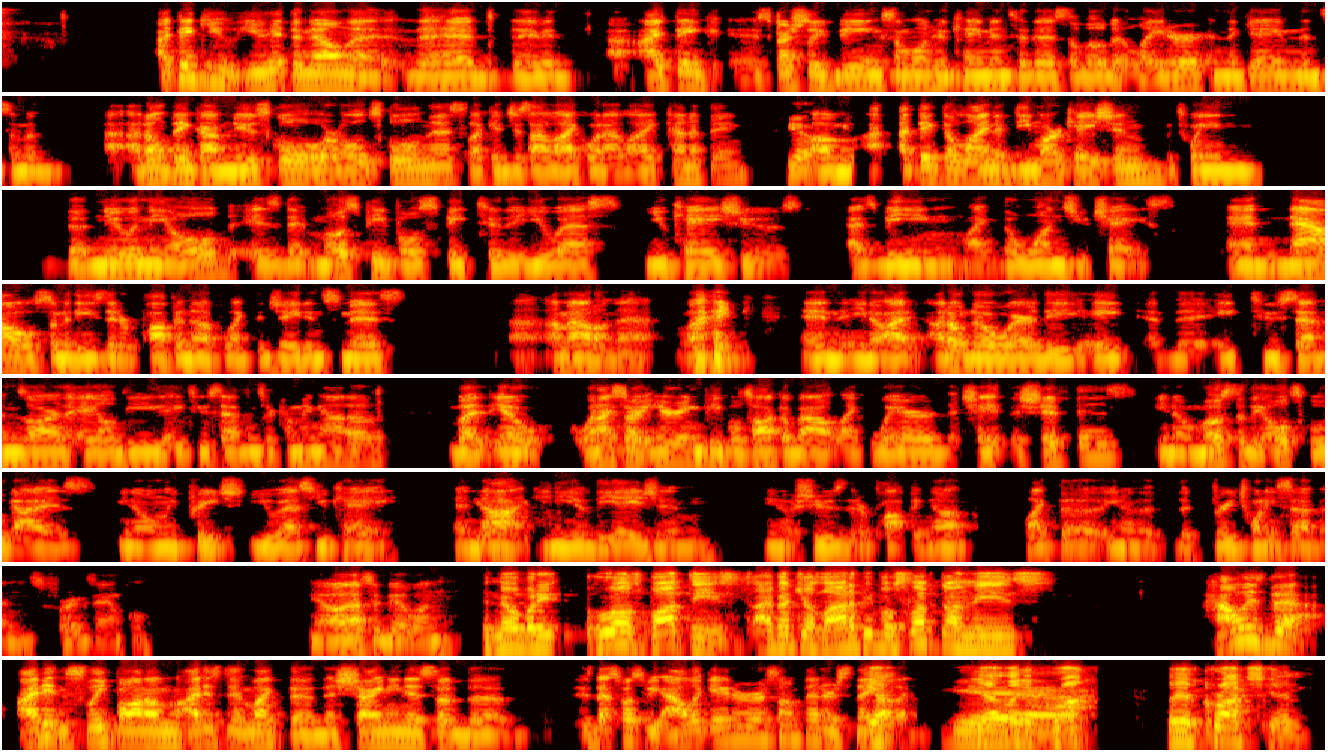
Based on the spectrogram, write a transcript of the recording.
I think you you hit the nail on the, the head, David. I think especially being someone who came into this a little bit later in the game than some of I don't think I'm new school or old school in this. Like it just I like what I like kind of thing. Yeah. Um, I, I think the line of demarcation between the new and the old is that most people speak to the US, UK shoes as being like the ones you chase. And now some of these that are popping up, like the Jaden Smiths, uh, I'm out on that. Like, and you know, I, I don't know where the eight the eight two sevens are, the ALD eight two sevens are coming out of, but you know, when I start hearing people talk about like where the cha- the shift is, you know, most of the old school guys, you know, only preach US UK, and not any of the Asian, you know, shoes that are popping up, like the, you know, the, the 327s, for example. You oh, know, that's a good one. Nobody, who else bought these? I bet you a lot of people slept on these. How is the, I didn't sleep on them. I just didn't like the, the shininess of the, is that supposed to be alligator or something or snake? Yep. Yeah. yeah, like a croc, like a croc skin.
